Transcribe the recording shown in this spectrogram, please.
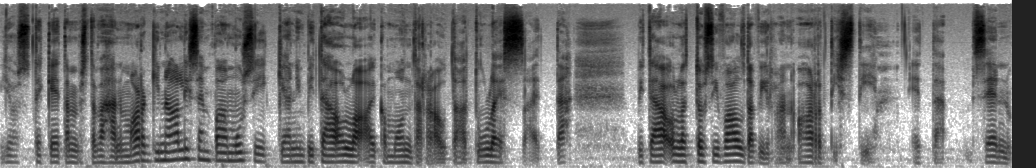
jos tekee tämmöistä vähän marginaalisempaa musiikkia, niin pitää olla aika monta rautaa tulessa, että pitää olla tosi valtavirran artisti, että sen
